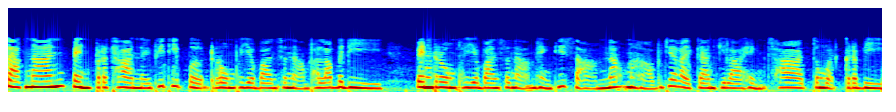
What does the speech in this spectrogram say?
จากนั้นเป็นประธานในพิธีเปิดโรงพยาบาลสนามพลบดี เป็นโรงพยาบาลสนามแห่งที่สามณมหาวิทยาลัยการกีฬาแห่งชาติ จังหวัดกระบี่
